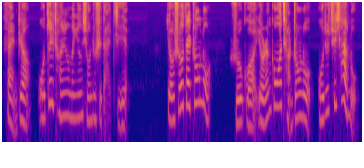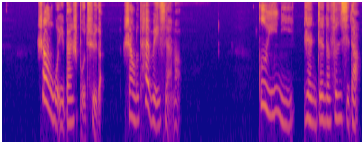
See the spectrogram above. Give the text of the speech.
反正我最常用的英雄就是打击，有时候在中路，如果有人跟我抢中路，我就去下路。上路我一般是不去的，上路太危险了。顾以你认真的分析道：“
